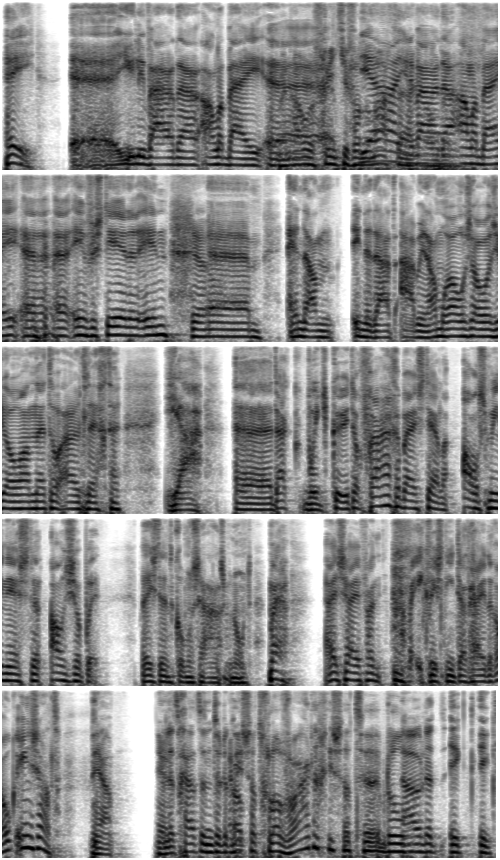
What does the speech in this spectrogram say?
hé, hey, jullie waren daar allebei... eh, Mijn oude vriendje van de Ja, jullie waren daar allebei eh, eh, investeerder in. Ja. Ehm, en dan inderdaad ABN AMRO, zoals Johan net al uitlegde. Ja, eh, daar kun je toch vragen bij stellen als minister, als je op pre- president-commissaris benoemt. Maar ja, hij zei van, ja, maar ik wist niet dat hij er ook in zat. Ja. En dat gaat natuurlijk En ook is dat geloofwaardig? Is dat, eh, bedoel, Nou, dat, ik, ik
